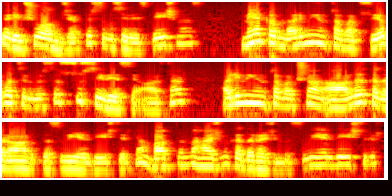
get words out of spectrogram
böyle bir şey olmayacaktır. Sıvı seviyesi değişmez. M kabında alüminyum tabak suya batırılırsa su seviyesi artar. Alüminyum tabak şu an ağırlığı kadar ağırlıkta sıvı yeri değiştirirken baktığında hacmi kadar hacimde sıvı yeri değiştirir.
